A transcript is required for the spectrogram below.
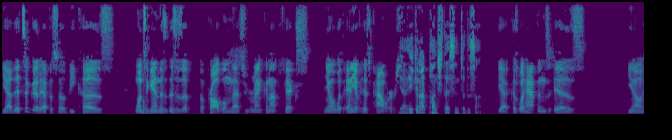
Yeah, it's a good episode because once again, this, this is a, a problem that Superman cannot fix, you know, with any of his powers. Yeah. He cannot punch this into the sun. Yeah. Cause what happens is, you know,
